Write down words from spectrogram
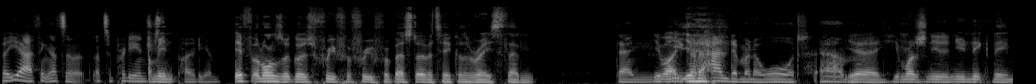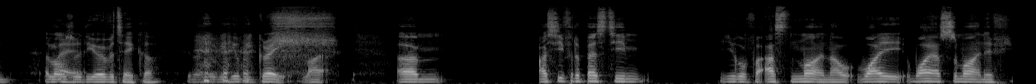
but yeah, I think that's a that's a pretty interesting mean, podium. If Alonso goes three for three for best overtake of the race, then Then You you might- yeah. hand him an award. Um, yeah, he might just need a new nickname, Alonso Mate. the Overtaker. You know, he'll be he'll be great. Like, um, I see for the best team, you go for Aston Martin. Now, why why Aston Martin if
